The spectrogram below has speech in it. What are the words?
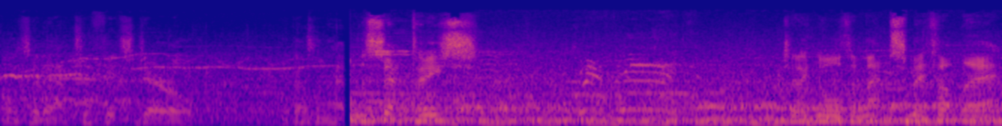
Rolls it out to Fitzgerald, who doesn't have... The set piece. Jake North and Matt Smith up there.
